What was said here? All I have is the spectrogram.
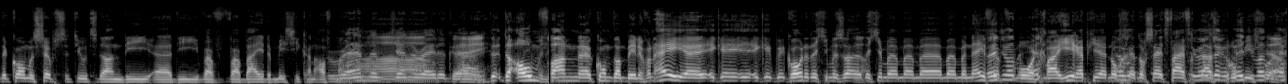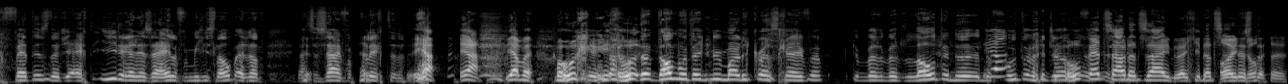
er komen substitutes dan die, eh, die waar, waarbij je de missie kan afmaken. Random Ah, generated. De, de oom van komt dan binnen van, hey, eh, ik, ik, ik, ik hoorde dat je Ja. dat je me- me- me- me- mijn neef hebt wat vermoord, maar hier heb je nog, Ja, nog steeds Ik wil 50.000 zeggen, weet je roepies wat voor. Echt vet is? Dat je echt iedereen in zijn hele familie sloopt en dat ja, ze zijn verplicht. Ja, ja, ja, maar, maar hoe, hoe, Dan, dan moet ik nu maar die quest geven. Met, met lood in de, in de Ja. voeten, weet je wel. Hoe vet zou dat zijn? Weet je, dat ze, Hoi, dus de-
